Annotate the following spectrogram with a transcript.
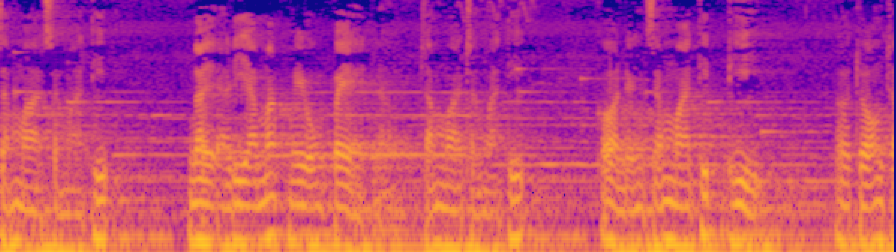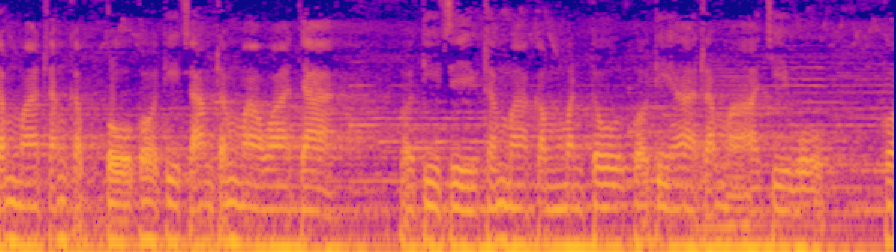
สัมมาสมาธิ ในอริยมรรคในองค์แปดสัมมาสมาธิ ข้อหนึ่งสัมมาทิฏฐิข้อสองสัมมาสังกัปโปข้อที่สามสัมมาวาจาข้อที่สี่สัมมากัมมันโตข้อที่ห้าสัมมาจีโวข้อ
